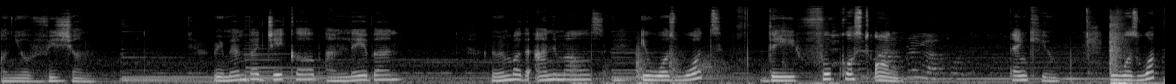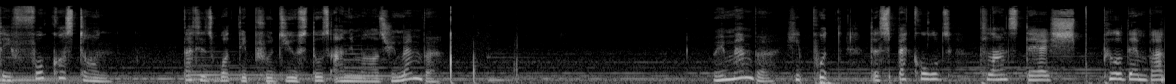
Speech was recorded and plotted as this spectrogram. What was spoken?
on your vision. Remember Jacob and Laban? Remember the animals? It was what they focused on. Thank you. It was what they focused on. That is what they produced, those animals. Remember? Remember, he put the speckled plants there, peeled them back,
